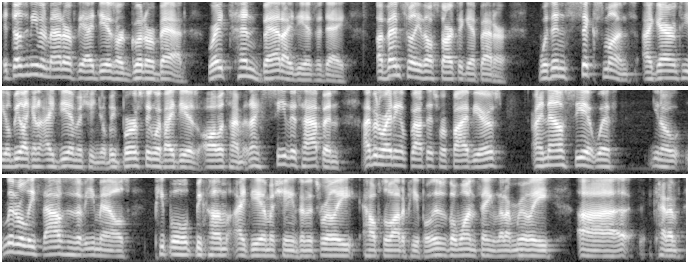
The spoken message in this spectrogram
It doesn't even matter if the ideas are good or bad. Write 10 bad ideas a day. Eventually, they'll start to get better within six months, I guarantee you'll be like an idea machine. You'll be bursting with ideas all the time. And I see this happen. I've been writing about this for five years. I now see it with, you know, literally thousands of emails, people become idea machines, and it's really helped a lot of people. This is the one thing that I'm really uh, kind of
